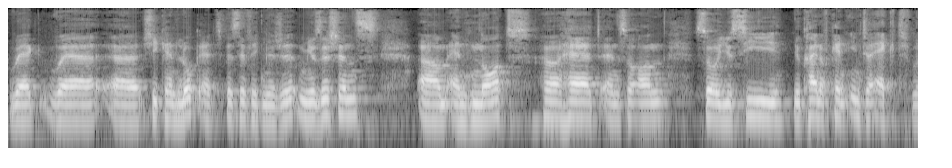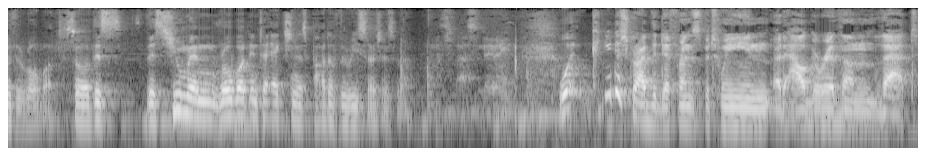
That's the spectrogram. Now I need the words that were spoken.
where where uh, she can look at specific musicians um, and nod her head and so on. So you see, you kind of can interact with the robot. So this this human robot interaction is part of the research as well. That's fascinating. What can you describe the difference between an algorithm that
